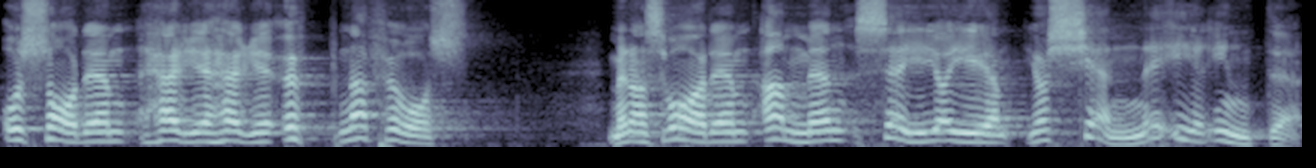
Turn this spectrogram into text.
och sade Herre, Herre, öppna för oss. Men han svarade, Amen säger jag er, jag känner er inte.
